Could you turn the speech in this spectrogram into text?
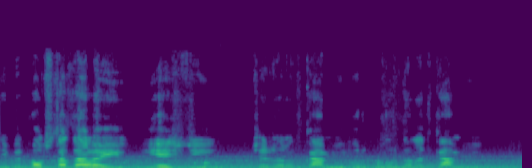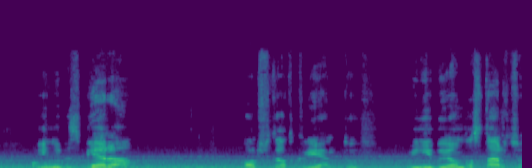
niby poczta dalej jeździ ciężarówkami, fur- furgonetkami i niby zbiera pocztę od klientów i niby ją dostarcza.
